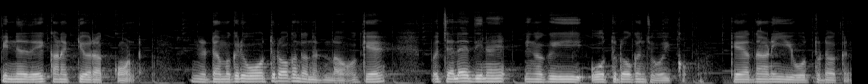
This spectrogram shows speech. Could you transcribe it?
പിന്നെ അത് കണക്ട് യുവർ അക്കൗണ്ട് എന്നിട്ട് നമുക്കൊരു ഓത്ത് ടോക്കൺ തന്നിട്ടുണ്ടാവും. ഓക്കെ അപ്പോൾ ചില ഇതിന് നിങ്ങൾക്ക് ഈ ഓത്ത് ടോക്കൺ ചോദിക്കും. ഓക്കെ അതാണ് ഈ ഓത്ത് ടോക്കൺ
